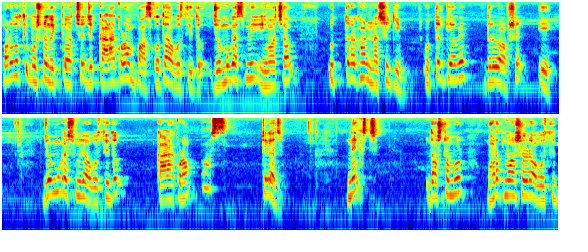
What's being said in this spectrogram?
পরবর্তী প্রশ্ন দেখতে পাচ্ছ যে কারাকোরাম পাস কোথায় অবস্থিত? জম্মু কাশ্মীর, হিমাচল, উত্তরাখণ্ড না সিকিম? উত্তর কী হবে? উত্তর হবে অপশন এ জম্মু কাশ্মীরে অবস্থিত কারাকোরাম পাস। ঠিক আছে? নেক্সট দশ নম্বর, ভারত মহাসাগরে অবস্থিত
